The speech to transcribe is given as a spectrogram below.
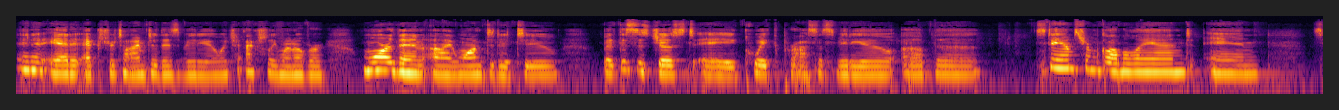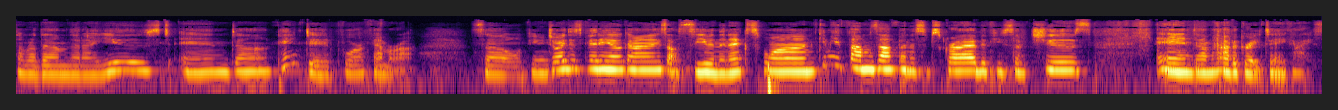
And it added extra time to this video, which actually went over more than I wanted it to. But this is just a quick process video of the stamps from Globleland and some of them that I used and uh, painted for ephemera. So if you enjoyed this video, guys, I'll see you in the next one. Give me a thumbs up and a subscribe if you so choose. And um, have a great day, guys.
